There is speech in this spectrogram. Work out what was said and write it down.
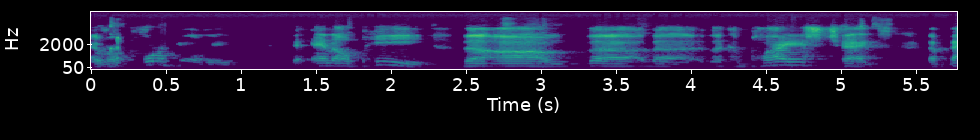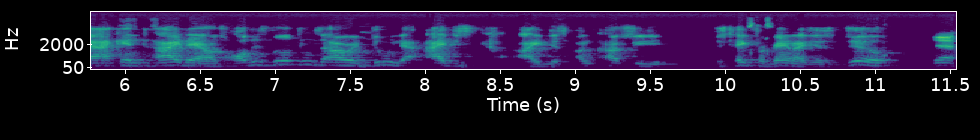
the Okay. rapport building, the NLP, the um the the the compliance checks, the back end tie downs, all these little things I was doing that I just I just unconsciously just take for granted. I just do. Yeah.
